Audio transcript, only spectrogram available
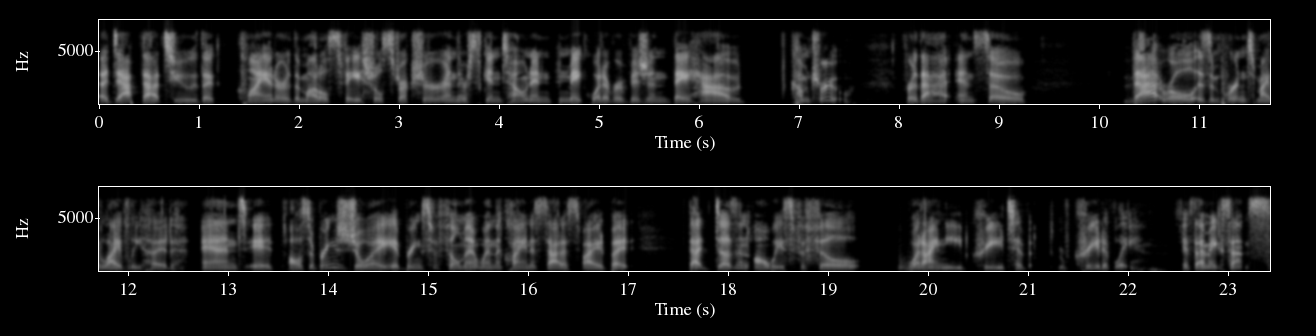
adapt that to the client or the model's facial structure and their skin tone and make whatever vision they have come true for that. And so, that role is important to my livelihood and it also brings joy it brings fulfillment when the client is satisfied but that doesn't always fulfill what i need creative creatively if that makes sense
